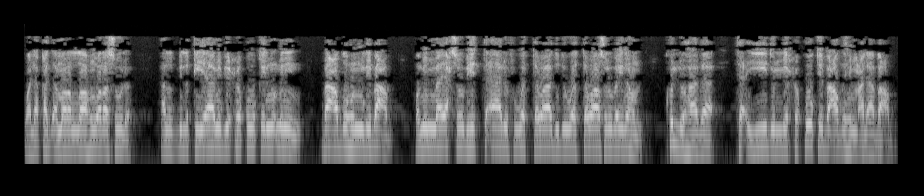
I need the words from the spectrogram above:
ولقد أمر الله ورسوله بالقيام بحقوق المؤمنين بعضهم لبعض. ومما يحصل به التآلف والتوادد والتواصل بينهم. كل هذا تأييد لحقوق بعضهم على بعض.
